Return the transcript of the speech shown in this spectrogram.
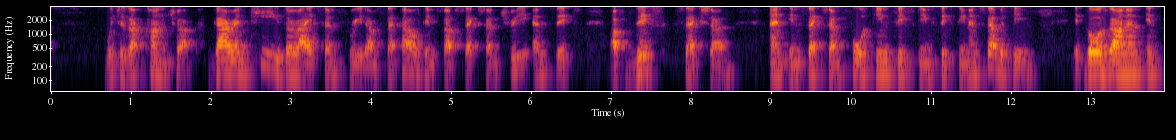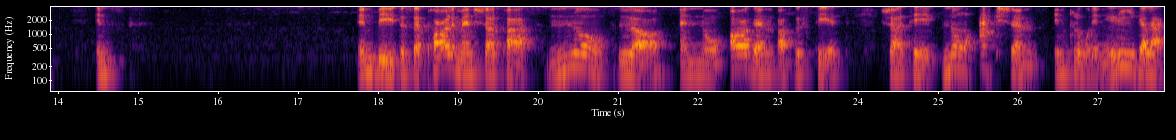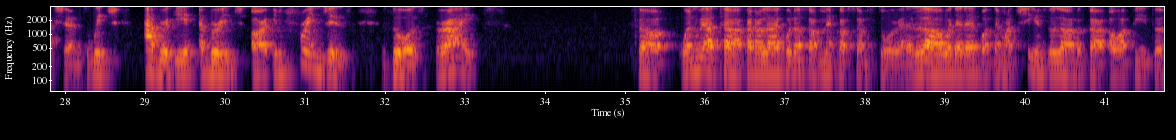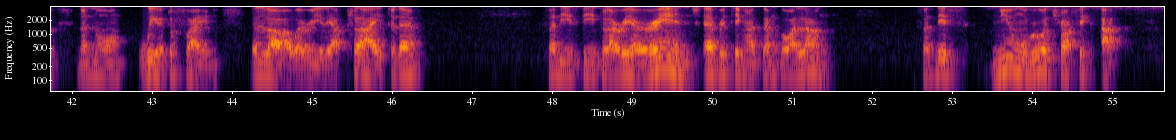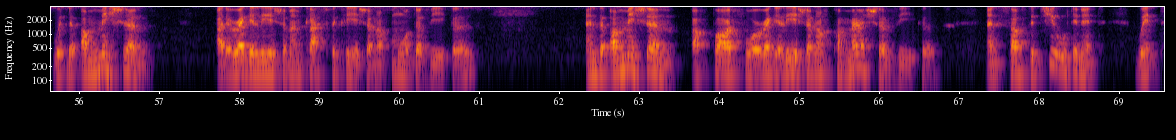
which is a contract, guarantees the rights and freedom set out in subsection 3 and 6 of this section and in section 14, 15, 16, and 17. It goes on and in, in in B to say Parliament shall pass no law and no organ of the state shall take no actions, including legal actions, which abrogate, abridge, or infringes those rights. So when we are talking, I like we just make up some story. The law whether there, but they might change the law because our people don't know where to find the law will really apply to them. So these people are rearrange everything as them go along. So this new road traffic act with the omission of the regulation and classification of motor vehicles and the omission of part four regulation of commercial vehicles and substituting it with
